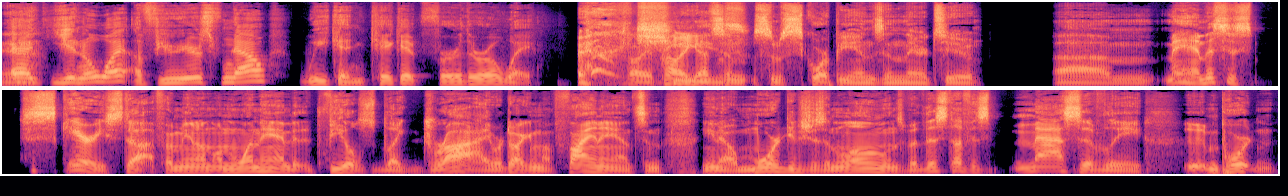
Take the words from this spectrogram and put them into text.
And you know what? A few years from now, we can kick it further away. Probably, probably got some some scorpions in there too. Um, man, this is just scary stuff. I mean, on, on one hand, it feels like dry. We're talking about finance and you know mortgages and loans, but this stuff is massively important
